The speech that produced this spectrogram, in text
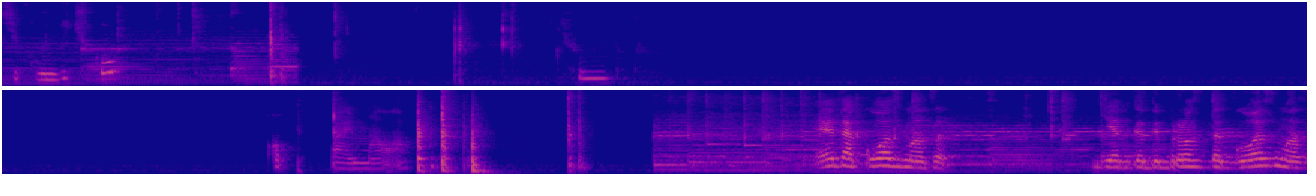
Секундочку. Что у меня тут? Оп, поймала. Это космос. Детка, ты просто космос,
